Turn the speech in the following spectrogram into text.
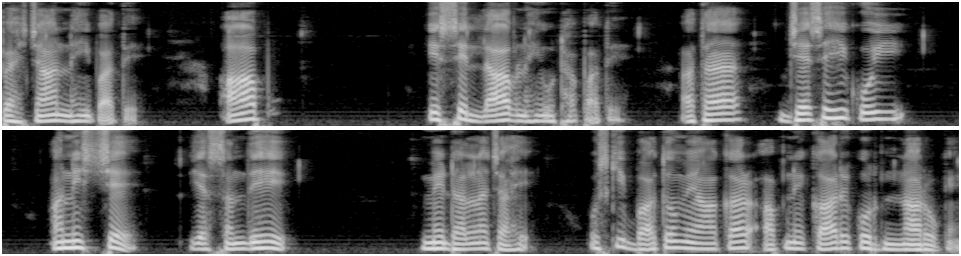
पहचान नहीं पाते। आप इससे लाभ नहीं उठा पाते। अतः जैसे ही कोई अनिश्चय या संदेह में डालना चाहे, उसकी बातों में आकर अपने कार्य को ना रोकें।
